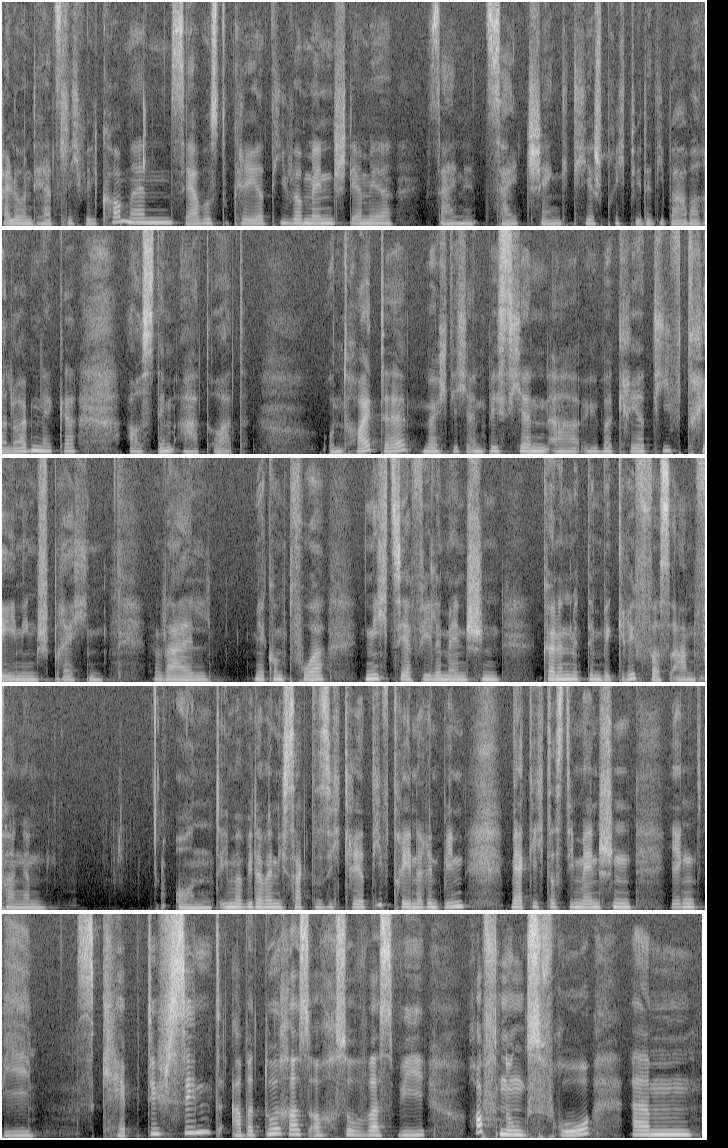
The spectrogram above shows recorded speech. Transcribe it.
Hallo und herzlich willkommen. Servus, du kreativer Mensch, der mir seine Zeit schenkt. Hier spricht wieder die Barbara Leubenecker aus dem Artort. Und heute möchte ich ein bisschen äh, über Kreativtraining sprechen, weil mir kommt vor, nicht sehr viele Menschen können mit dem Begriff was anfangen. Und immer wieder, wenn ich sage, dass ich Kreativtrainerin bin, merke ich, dass die Menschen irgendwie skeptisch sind, aber durchaus auch sowas wie hoffnungsfroh ähm,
